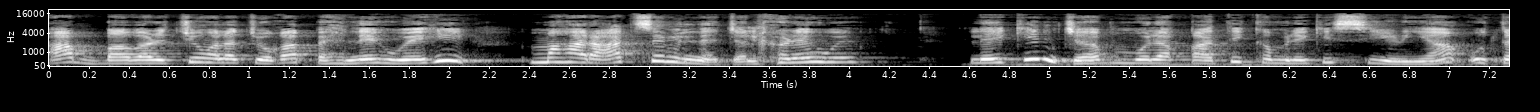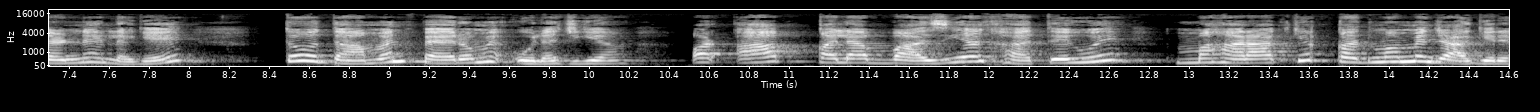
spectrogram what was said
آپ باورچیوں والا چوگا پہنے ہوئے ہی مہاراج سے ملنے چل کھڑے ہوئے۔ لیکن جب ملاقاتی کمرے کی سیڑھیاں اترنے لگے تو دامن پیروں میں الجھ گیا اور آپ قلب بازیاں کھاتے ہوئے مہاراج کے قدموں میں جا گرے۔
